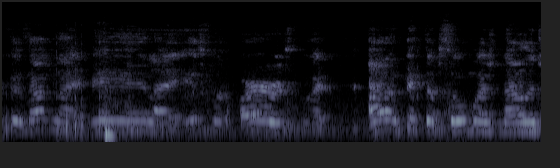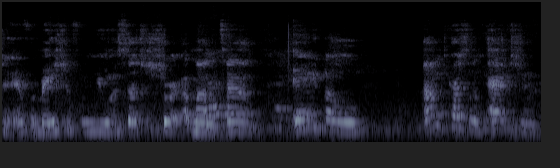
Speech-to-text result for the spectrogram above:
because I'm like, man, like it's for the birds, but I done picked up so much knowledge and information from you in such a short amount of time. And you know, I'm a person of action.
